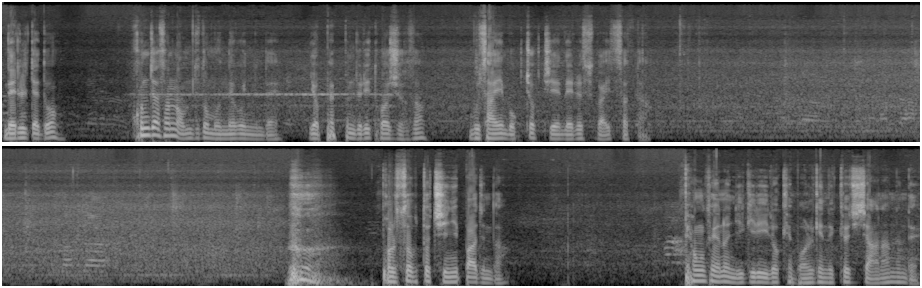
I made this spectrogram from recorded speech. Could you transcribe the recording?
내릴 때도 혼자서는 엄두도 못 내고 있는데 옆에 분들이 도와주셔서 무사히 목적지에 내릴 수가 있었다. 벌써부터 진이 빠진다. 평소에는 이 길이 이렇게 멀게 느껴지지 않았는데.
